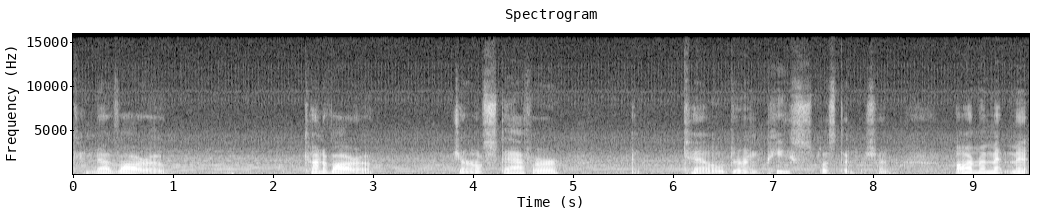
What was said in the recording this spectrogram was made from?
Cannavaro Cannavaro General Staffer Intel during peace plus 10%. Armament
